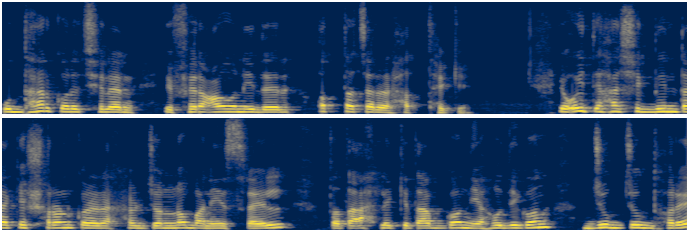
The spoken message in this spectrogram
উদ্ধার করেছিলেন এই ফেরাউনিদের অত্যাচারের হাত থেকে। এই ঐতিহাসিক দিনটাকে স্মরণ করে রাখার জন্য বানি ইসরায়েল তথা আহলে কিতাবগণ, ইয়াহুদিগণ যুগ যুগ ধরে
